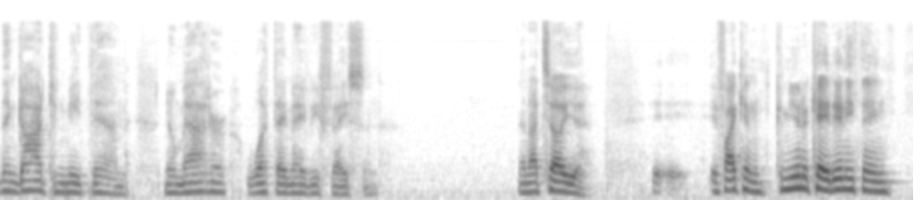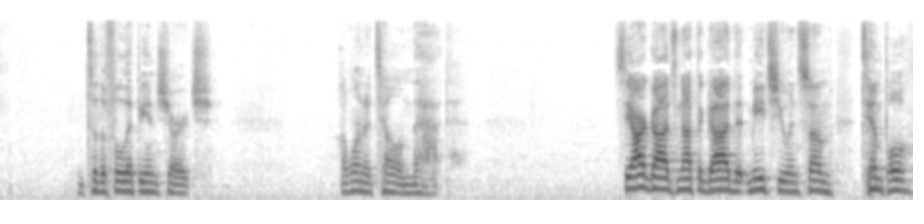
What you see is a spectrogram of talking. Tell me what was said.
then God can meet them no matter what they may be facing. And I tell you, if I can communicate anything to the Philippian church, I want to tell them that See, our God's not the God that meets you in some temple.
